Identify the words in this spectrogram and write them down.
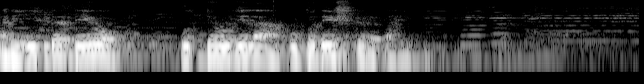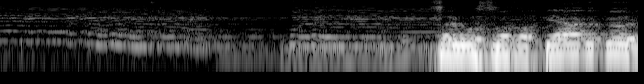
आणि इकडं देव उद्धवजीला उपदेश करत आहेत. सर्वस्वाचा त्याग कर.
